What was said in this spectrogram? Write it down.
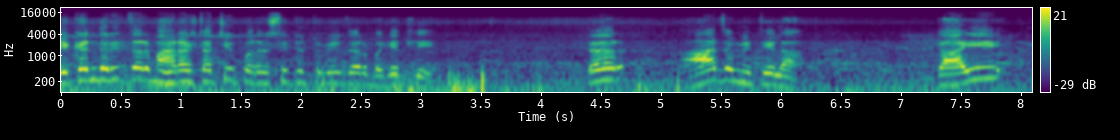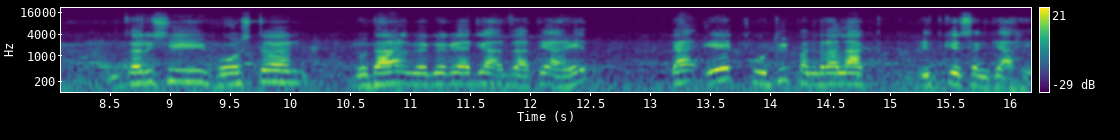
एकंदरीत जर महाराष्ट्राची परिस्थिती तुम्ही जर बघितली तर आज मितीला गाई जर्शी होस्टन दुधाळ वेगवेगळ्या ज्या जाती आहेत त्या एक कोटी पंधरा लाख इतकी संख्या आहे.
